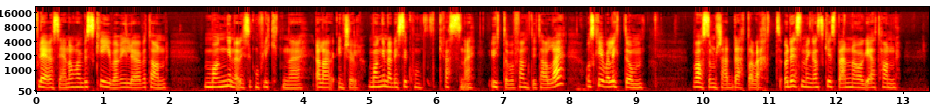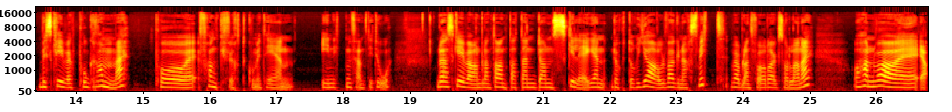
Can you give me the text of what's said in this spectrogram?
flere senere. Han beskriver i Løvetann mange av disse konfliktene Eller unnskyld, mange av disse kongressene utover 50-tallet, og skriver litt om hva som skjedde etter hvert. Og det som er ganske spennende òg, er at han beskriver programmet på Frankfurt-komiteen i 1952. Da skriver han bl.a. at den danske legen dr. Jarl Wagner Smith var blant foredragsholderne. Og han var Ja,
